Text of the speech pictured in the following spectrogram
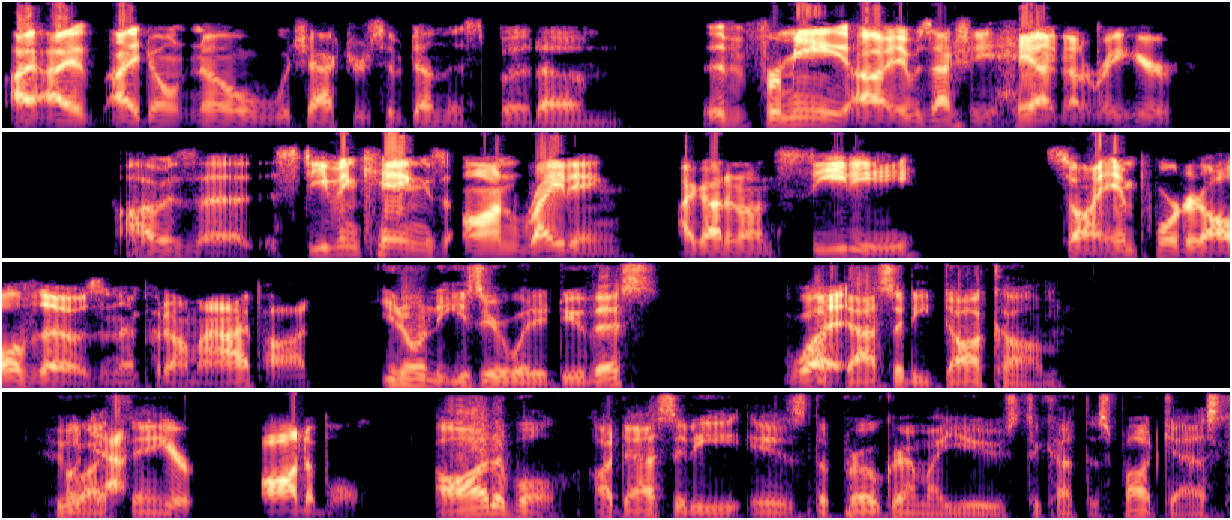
I, I I don't know which actors have done this, but um, for me, uh, it was actually hey, I got it right here. I was uh, Stephen King's On Writing. I got it on CD, so I imported all of those and then put it on my iPod. You know an easier way to do this? What? Audacity.com. Who I Audacity think or Audible. Audible. Audacity is the program I use to cut this podcast.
